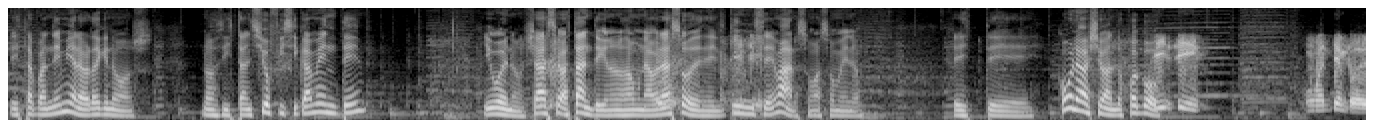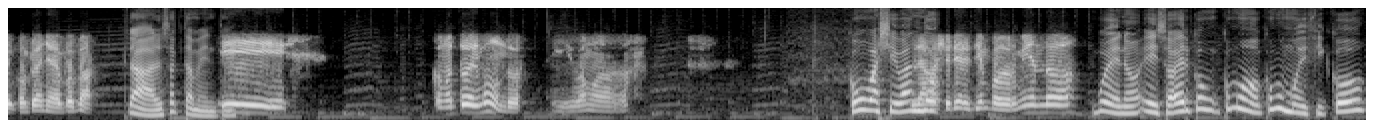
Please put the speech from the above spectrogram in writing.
Esta pandemia, la verdad que nos, nos distanció físicamente. Y bueno, ya hace bastante que no nos da un abrazo desde el 15 de marzo, más o menos. Este, ¿Cómo la vas llevando, Juaco? Sí, sí. Un buen tiempo de cumpleaños de papá. Claro, exactamente. Y. Como todo el mundo. Y vamos. ¿Cómo vas La llevando? mayoría del tiempo durmiendo. Bueno, eso, a ver, ¿cómo, cómo, cómo modificó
